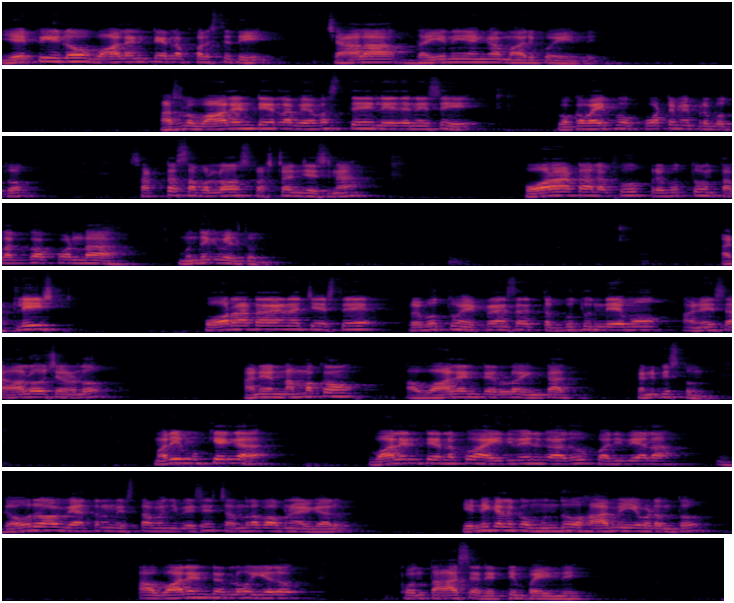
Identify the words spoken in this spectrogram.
ఏపీలో వాలంటీర్ల పరిస్థితి చాలా దయనీయంగా మారిపోయింది. అసలు వాలంటీర్ల వ్యవస్థే లేదనేసి ఒకవైపు కూటమి ప్రభుత్వం చట్టసభలో స్పష్టం చేసిన పోరాటాలకు ప్రభుత్వం తలగ్గకుండా ముందుకు వెళ్తుంది. అట్లీస్ట్ పోరాటాలైనా చేస్తే ప్రభుత్వం ఎక్కడైనా సరే తగ్గుతుందేమో అనేసి ఆలోచనలో అనే నమ్మకం ఆ వాలంటీర్లో ఇంకా కనిపిస్తుంది. మరీ ముఖ్యంగా వాలంటీర్లకు ఐదు వేలు కాదు పదివేల గౌరవ వేతనం ఇస్తామని చెప్పేసి చంద్రబాబు నాయుడు గారు ఎన్నికలకు ముందు హామీ ఇవ్వడంతో ఆ వాలంటీర్లో ఏదో కొంత ఆశ రెట్టింపయింది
